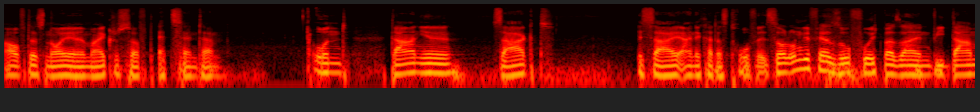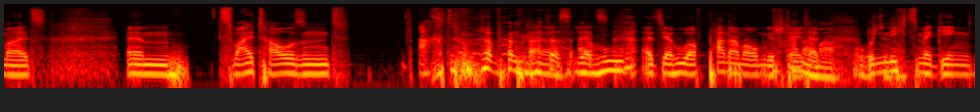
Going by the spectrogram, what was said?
auf das neue Microsoft Ad Center. Und Daniel sagt, es sei eine Katastrophe. Es soll ungefähr so furchtbar sein wie damals ähm, 2008 oder wann war Ja, das, als Yahoo. als Yahoo auf Panama umgestellt Panama hat und umgestellt nichts mehr ging,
